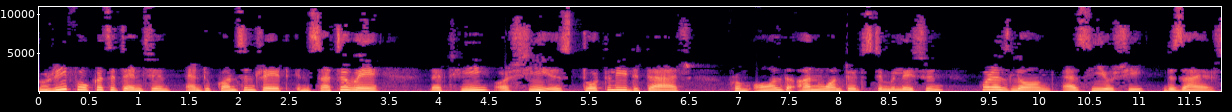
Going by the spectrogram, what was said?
to refocus attention and to concentrate in such a way that he or she is totally detach from all the unwanted stimulation for as long as he or she desires.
